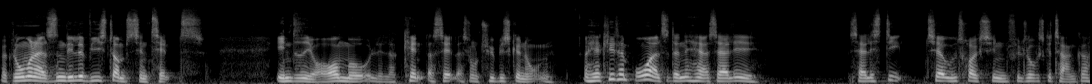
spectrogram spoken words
Og gnomon er altså sådan en lille visdomssentens. Intet i overmål eller kendt dig selv er sådan nogle typiske nogen. Og Heraklit han bruger altså denne her særlige, særlige stil til at udtrykke sine filosofiske tanker.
